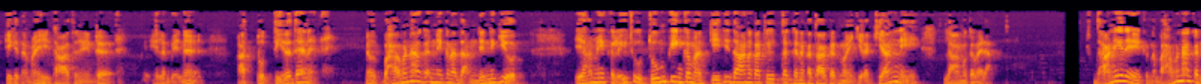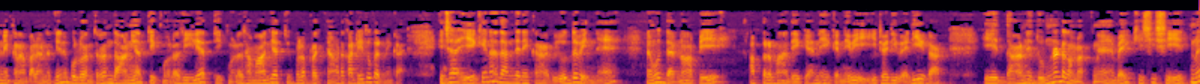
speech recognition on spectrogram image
ඒක තමයි තාතනෙට එළඹෙන අත්ොත්තිර තැන. නමුත් භාවනා කරන එක නා දන් දෙන්න ගියොත් එයා මේ කල යුතු උතුම් පින්කමත් තියදී දාන කටයුත්තක් ගැන කතා කරනවා කියලා කියන්නේ ලාමක වැඩක්. දානේ දෙක න භාවනා කරන එක න බලන්න තියෙන පුළුවන් තරම් දානියත් ඉක්මවල සීලියත් ඉක්මවල සමාධියත් ඉක්මවල ප්‍රඥාවට කටයුතු කරන එකයි. ඒ නිසා ඒකේ න දන් දෙන එක විරුද්ධ වෙන්නේ නමුත් දන්නවා අපේ අප්‍රමාදේ කියන්නේ ඒක නෙවෙයි ඊට වැඩි වැඩි එකක්. ඒ දානේ දුන්නට කමක් නැහැ. හැබැයි කිසිසේත්ම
